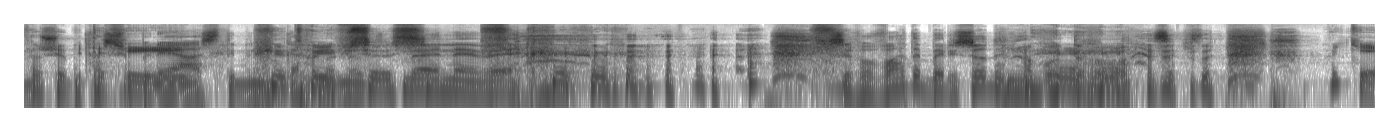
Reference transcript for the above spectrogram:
Θα σου επιτεθεί επηρεάσει την το καθημερινότητα. ύψος. Ναι, ναι, ναι. σε φοβάται περισσότερο από το φοβάσαι αυτό. Οκ.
